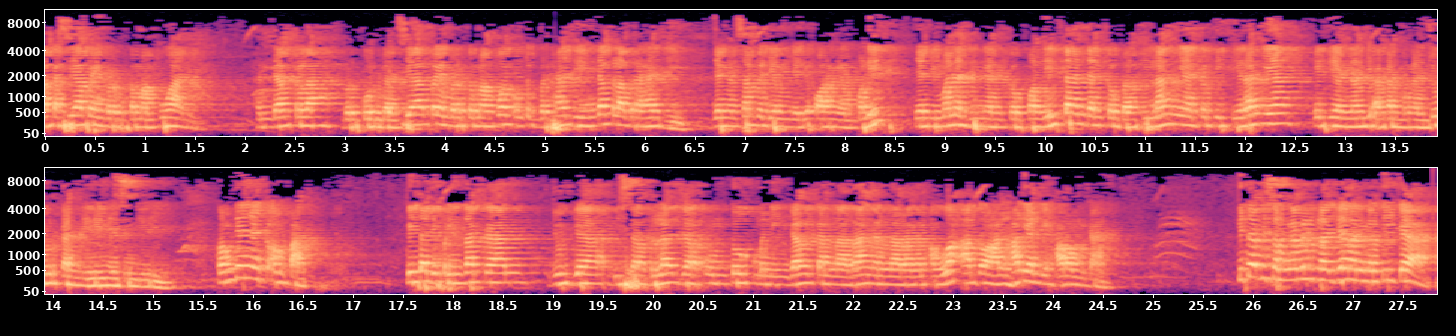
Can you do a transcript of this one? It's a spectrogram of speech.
Maka siapa yang berkemampuan hendaklah berkurban. Siapa yang berkemampuan untuk berhaji, hendaklah berhaji. Jangan sampai dia menjadi orang yang pelit, yang di mana dengan kepelitan dan kebakilannya, kepikirannya, itu yang nanti akan menghancurkan dirinya sendiri. Kemudian yang keempat, kita diperintahkan juga bisa belajar untuk meninggalkan larangan-larangan Allah atau hal-hal yang diharamkan. Kita bisa mengambil pelajaran ketika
